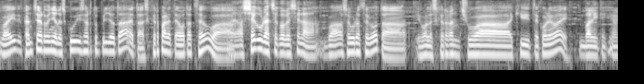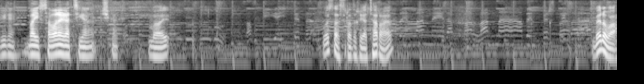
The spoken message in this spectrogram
bai, kantxa erdinan eskubi sartu pilota, eta eskerparete botatzeu, ba, Aseguratzeko bezala da. ba, seguratzeko, eta igual eskergantxua ekiditeko ere bai, Baliteke hori ere. Bai, zabaleratzia pixkat. bai. Ba, ez da estrategia txarra, eh? Beno ba,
